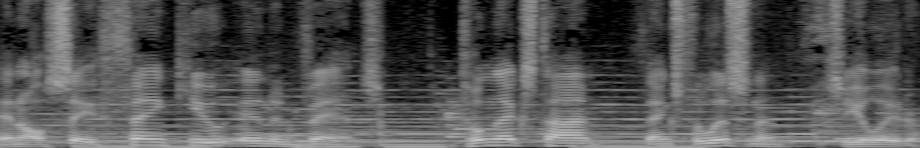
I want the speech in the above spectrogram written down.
and I'll say thank you in advance. Until next time, thanks for listening. See you later.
